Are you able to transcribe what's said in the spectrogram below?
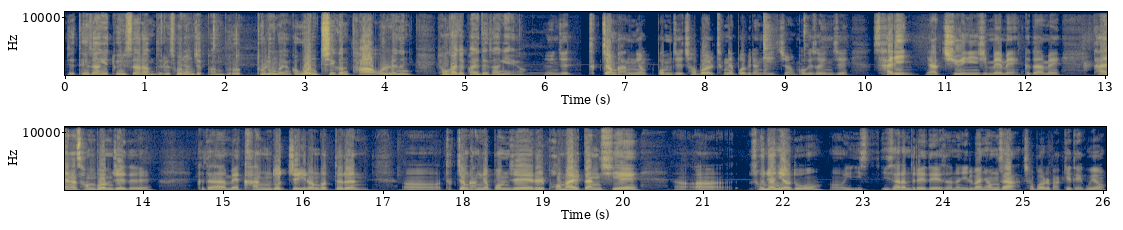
이제 대상이 될 사람들을 소년 재판부로 돌리는 거예요. 그러니까 원칙은 다 원래는 형사 재판의 대상이에요. 이제 특정 강력 범죄 처벌 특례법이란 게 있죠. 거기서 이제 살인, 약취유인 인신매매, 그 다음에 다양한 성범죄들, 그 다음에 강도죄 이런 것들은 어, 특정 강력 범죄를 범할 당시에 어, 어, 소년이어도 어, 이, 이 사람들에 대해서는 일반 형사 처벌을 받게 되고요.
